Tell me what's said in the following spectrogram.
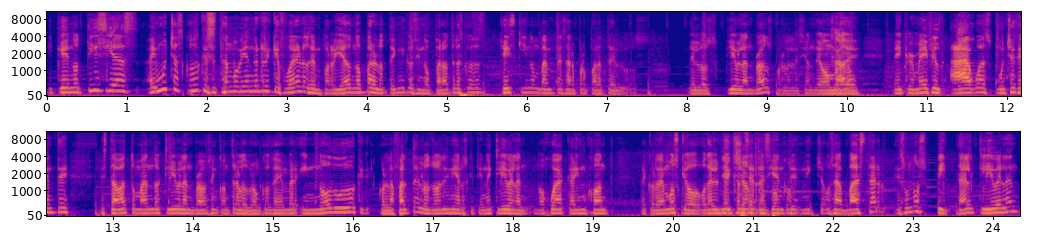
Y que noticias, hay muchas cosas que se están moviendo, Enrique, fuera de los emparrillados, no para lo técnico, sino para otras cosas. Chase Keenum va a empezar por parte de los, de los Cleveland Browns por la lesión de hombro Claro. de Baker Mayfield. Aguas, mucha gente estaba tomando a Cleveland Browns en contra de los Broncos de Denver y no dudo que con la falta de los dos linieros que tiene Cleveland, no juega Karim Hunt. Recordemos que Odell Nick Beckham se tampoco. Nick Chubb, o sea, va a estar, es un hospital Cleveland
